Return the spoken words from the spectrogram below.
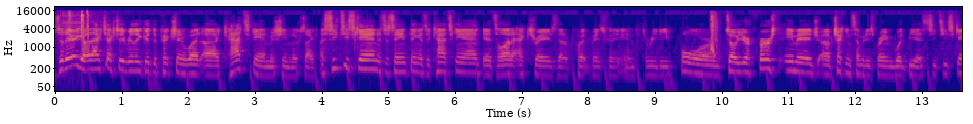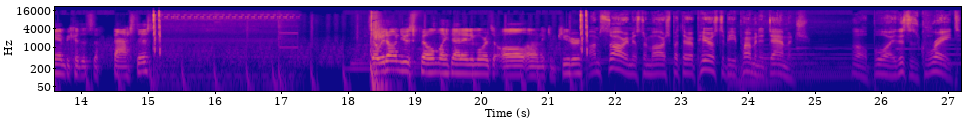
So there you go. That's actually a really good depiction of what a CAT scan machine looks like. A CT scan is the same thing as a CAT scan. It's a lot of x-rays that are put basically in 3D form. So your first image of checking somebody's brain would be a CT scan because it's the fastest. So we don't use film like that anymore. It's all on a computer. I'm sorry, Mr. Marsh, but there appears to be permanent damage. Oh boy, this is great.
